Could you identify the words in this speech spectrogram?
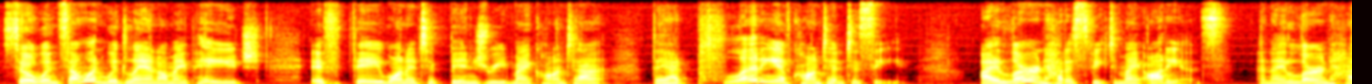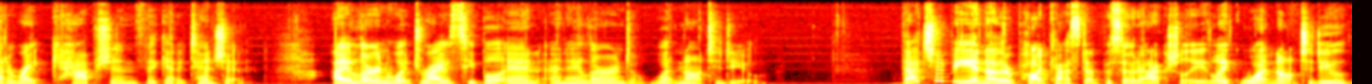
So when someone would land on my page, if they wanted to binge read my content, they had plenty of content to see. I learned how to speak to my audience and I learned how to write captions that get attention. I learned what drives people in and I learned what not to do. That should be another podcast episode, actually, like what not to do.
